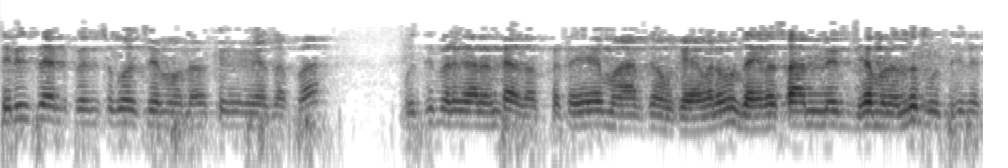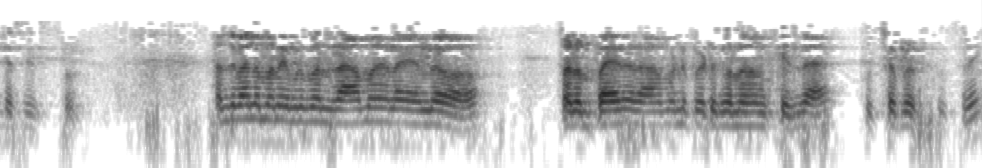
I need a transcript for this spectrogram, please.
తెలివితేటలు పెంచుకోవచ్చేమో లౌకికంగా తప్ప బుద్ధి పెరగాలంటే అదొక్కటే మార్గం. కేవలం దైవ సాన్నిధ్యమునందు బుద్ధి వికసిస్తుంది అందువల్ల మనం ఇప్పుడు మన రామాలయంలో మనం పైన రాముడిని పెట్టుకున్నాం కింద కూర్చోబెట్టుకుని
